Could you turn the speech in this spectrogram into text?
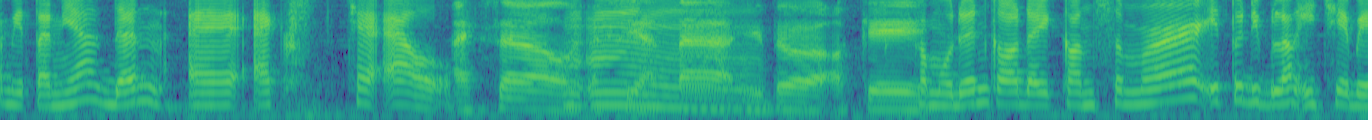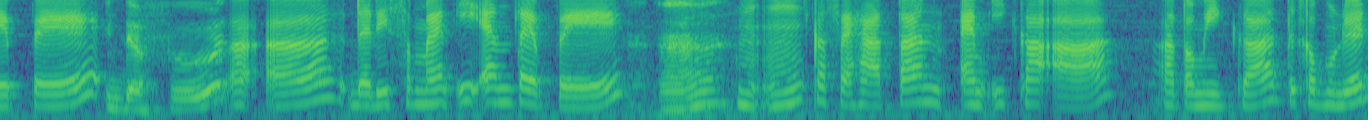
emitennya dan EXCL. Excel, Axiata gitu Oke Kemudian kalau dari consumer itu dibilang ICBP, Indofood uh, uh, dari semen INTP, Hah? Mm-mm, kesehatan MIKA atau MIKA, kemudian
